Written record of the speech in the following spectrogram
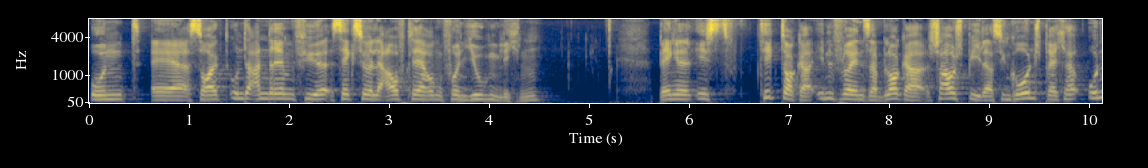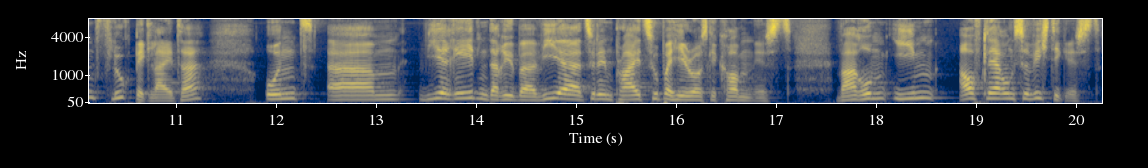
und er sorgt unter anderem für sexuelle Aufklärung von Jugendlichen. Bengel ist TikToker, Influencer, Blogger, Schauspieler, Synchronsprecher und Flugbegleiter. Und ähm, wir reden darüber, wie er zu den Pride Superheroes gekommen ist, warum ihm Aufklärung so wichtig ist,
